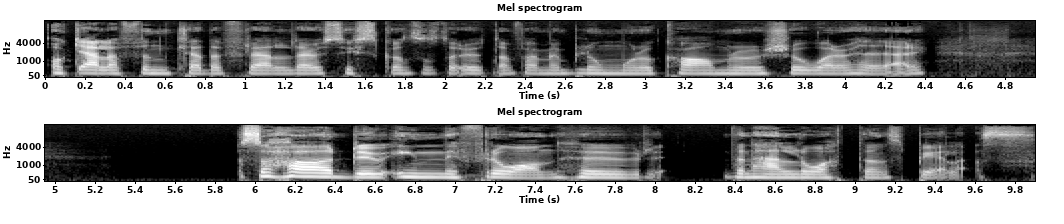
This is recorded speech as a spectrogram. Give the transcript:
och alla finklädda föräldrar och syskon som står utanför med blommor och kameror och tjoar och hejar så hör du inifrån hur den här låten spelas.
